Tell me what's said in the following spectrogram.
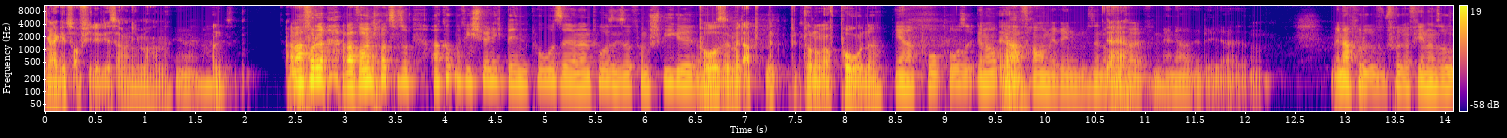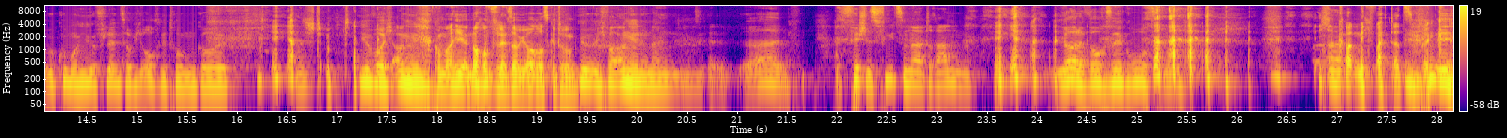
äh, Ja, gibt es auch viele, die das einfach nicht machen. Ne? ja. Und. Aber, Foto, aber wollen trotzdem so, ah, guck mal, wie schön ich bin, Pose. Und dann posen sie so vom Spiegel. Pose mit, Ab mit Betonung auf Po, ne? Ja, po, Pose, genau. Ja. Frauen, wir reden. Wir sind auf jeden. Fall Männerbilder. Also. Männer foto- fotografieren dann so, oh, guck mal hier, Flens habe ich ausgetrunken, geil. Ja, das stimmt. Hier war ich angeln. Guck mal hier, noch ein Pflanz habe ich auch rausgetrunken. Ja, ich war angeln und dann, äh, äh, der Fisch ist viel zu nah dran. ja. der war auch sehr groß. Ich konnte nicht weiter zurück. nee,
